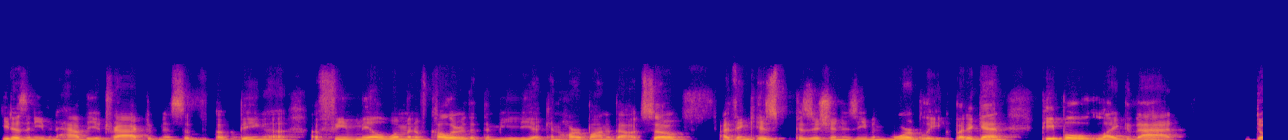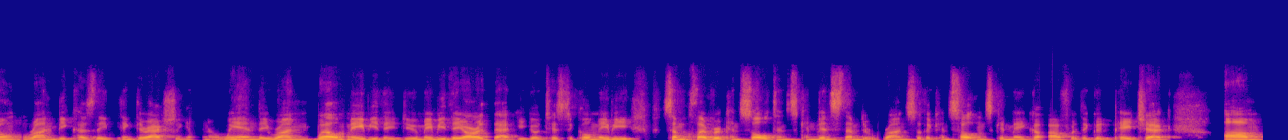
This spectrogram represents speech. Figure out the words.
he doesn't even have the attractiveness of, of being a, a female woman of color that the media can harp on about. So I think his position is even more bleak. But again, people like that don't run because they think they're actually going to win. They run, well, maybe they do. Maybe they are that egotistical. Maybe some clever consultants convince them to run so the consultants can make off with a good paycheck. Um,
